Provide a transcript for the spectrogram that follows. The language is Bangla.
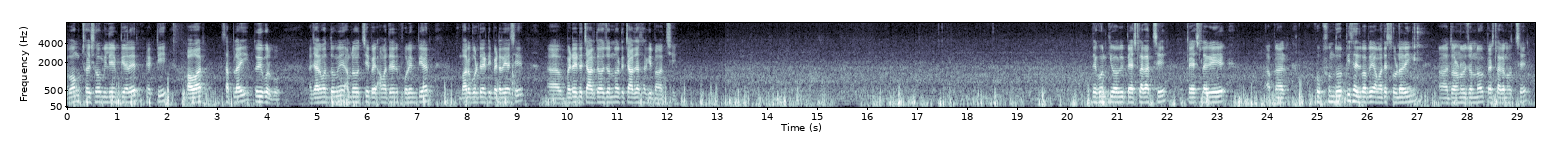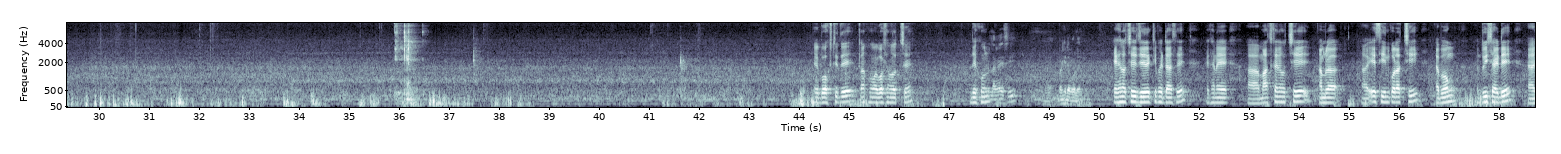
এবং ছয়শো মিলি এম্পিয়ারের একটি পাওয়ার সাপ্লাই তৈরি করব। যার মাধ্যমে আমরা হচ্ছে আমাদের ফোর এম্পিয়ার বারো ভোল্টের একটি ব্যাটারি আছে। ব্যাটারিটা চার্জ দেওয়ার জন্য একটা চার্জার সার্কিট বানাচ্ছি। দেখুন কীভাবে পেস্ট লাগাচ্ছে। পেস্ট লাগিয়ে আপনার খুব সুন্দর পিসাইজভাবে আমাদের শোল্ডারিং ধরানোর জন্য পেস্ট লাগানো হচ্ছে। এই বক্সটিতে ট্রান্সফর্মার বসানো হচ্ছে। দেখুন। লাগাইছি। বাকিটা বলেন। এখানে হচ্ছে যে রেক্টিফাইটা আছে এখানে মাঝখানে হচ্ছে আমরা এসি ইন করাচ্ছি এবং দুই সাইডে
